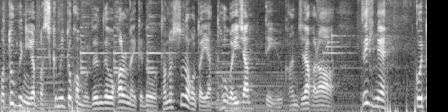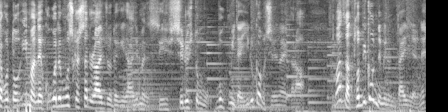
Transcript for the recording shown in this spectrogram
まあ、特にやっぱ仕組みとかも全然わからないけど楽しそうなことはやった方がいいじゃんっていう感じだからぜひねこういったこと今ねここでもしかしたらラジオで初めて知る人も僕みたいにいるかもしれないからまずは飛び込んでみるの大事だよね。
